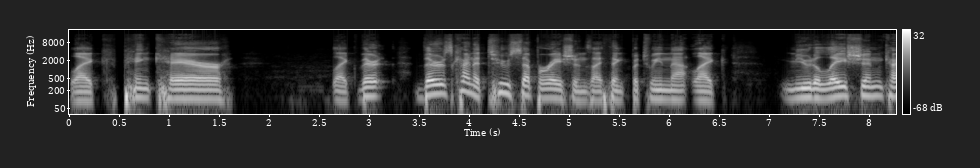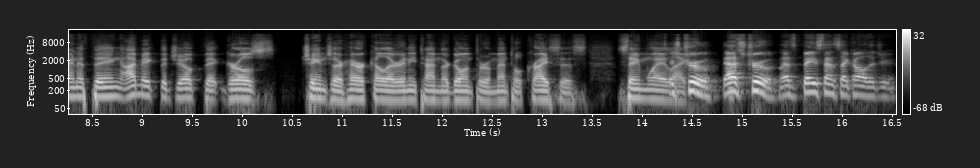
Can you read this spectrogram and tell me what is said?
like pink hair, like there, there's kind of two separations, I think, between that like mutilation kind of thing. I make the joke that girls change their hair color anytime they're going through a mental crisis. Same way, It's like true. That's true. That's based on psychology.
